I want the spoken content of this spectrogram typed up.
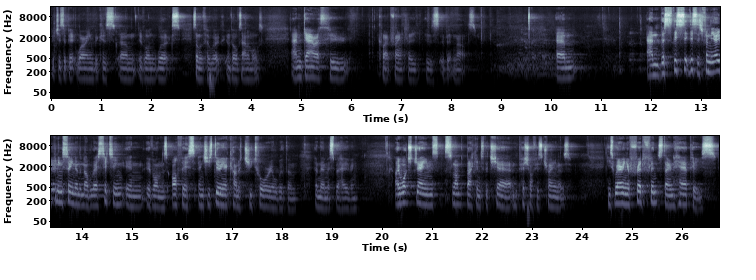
which is a bit worrying because um, Yvonne works, some of her work involves animals, and Gareth, who, quite frankly, is a bit nuts. Um, and this, this, this is from the opening scene in the novel. They're sitting in Yvonne's office, and she's doing a kind of tutorial with them, and they're misbehaving. I watch James slump back into the chair and push off his trainers. He's wearing a Fred Flintstone hairpiece.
